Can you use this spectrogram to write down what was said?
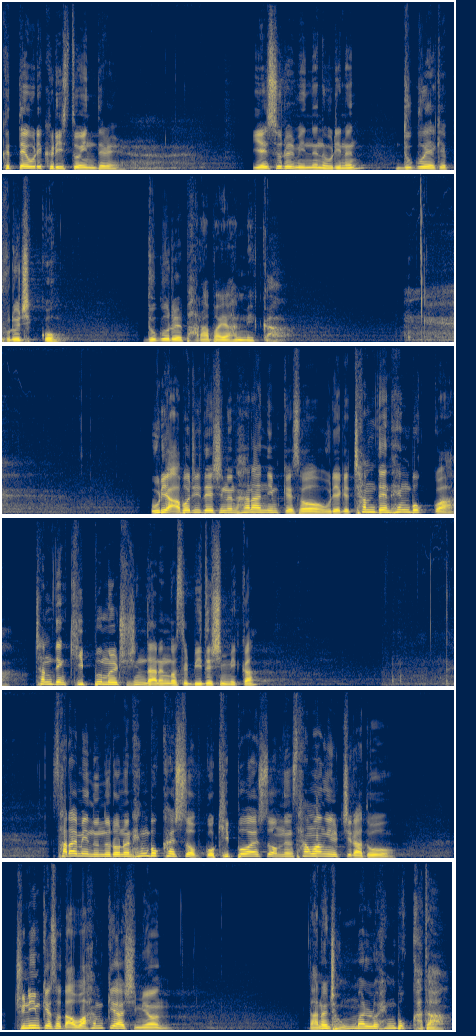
그때 우리 그리스도인들 예수를 믿는 우리는 누구에게 부르짖고 누구를 바라봐야 합니까? 우리 아버지 되시는 하나님께서 우리에게 참된 행복과 참된 기쁨을 주신다는 것을 믿으십니까? 사람의 눈으로는 행복할 수 없고 기뻐할 수 없는 상황일지라도 주님께서 나와 함께 하시면 나는 정말로 행복하다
